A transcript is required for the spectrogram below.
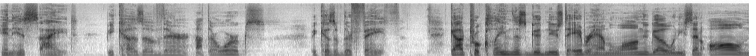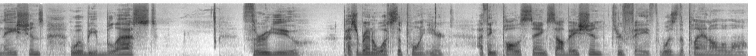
in his sight because of their, not their works, because of their faith. God proclaimed this good news to Abraham long ago when he said, All nations will be blessed through you. Pastor Brandon, what's the point here? I think Paul is saying salvation through faith was the plan all along.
